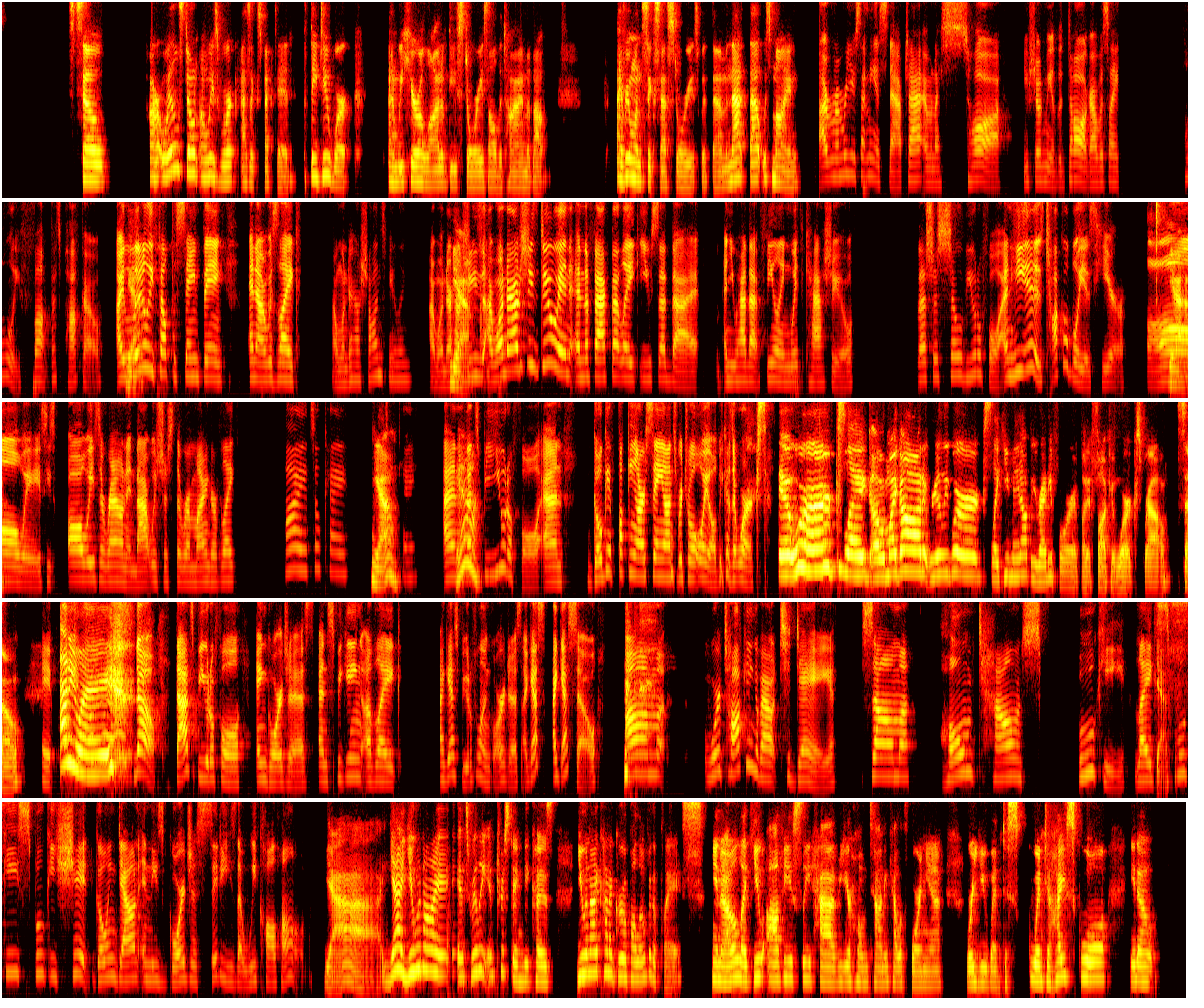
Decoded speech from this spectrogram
So our oils don't always work as expected but they do work. And we hear a lot of these stories all the time about everyone's success stories with them and that that was mine I remember you sent me a Snapchat, and when I saw you showed me the dog, I was like, "Holy fuck, that's Paco!" I Yeah. literally felt the same thing, and I was like, "I wonder how Shaun's feeling. I wonder Yeah. how she's. I wonder how she's doing." And the fact that like you said that, and you had that feeling with cashew. That's just so beautiful. And he is Taco Boy is here always. Yeah. He's always around. And that was just the reminder of like, hi, it's okay. Yeah. It's okay. And yeah. that's beautiful. And go get fucking our seance ritual oil because it works. It works. Like, oh my God, it really works. Like, you may not be ready for it, but it fucking works, bro. So, it anyway. no, that's beautiful and gorgeous. And speaking of like, I guess beautiful and gorgeous, I guess, I guess so. Um, we're talking about today some hometown spooky, like yes. spooky, spooky shit going down in these gorgeous cities that we call home. Yeah. Yeah. You and I, it's really interesting because you and I kind of grew up all over the place. You know, yeah. like you obviously have your hometown in California where you went to went to high school, you know,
